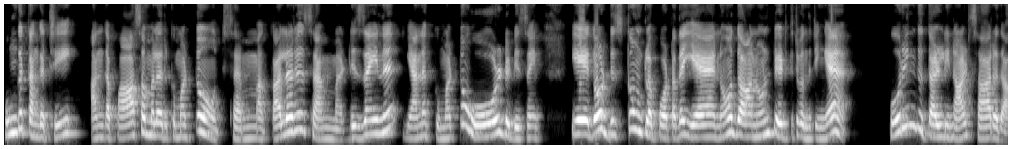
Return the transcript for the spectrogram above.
உங்க தங்கச்சி அந்த பாசமலருக்கு மட்டும் செம்ம கலரு செம்ம டிசைனு எனக்கு மட்டும் ஓல்டு டிசைன் ஏதோ டிஸ்கவுண்ட்ல போட்டதை ஏனோ தானோன்ட்டு எடுத்துட்டு வந்துட்டீங்க. பொரிந்து தள்ளினாள் சாரதா.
